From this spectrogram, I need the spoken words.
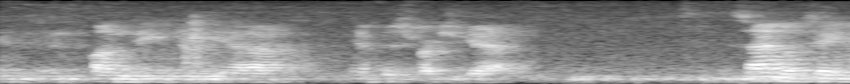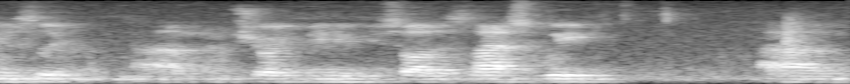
in, in funding the uh, infrastructure gap. Simultaneously, um, I'm sure many of you saw this last week, um,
